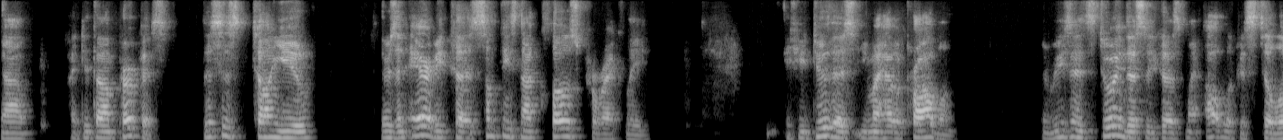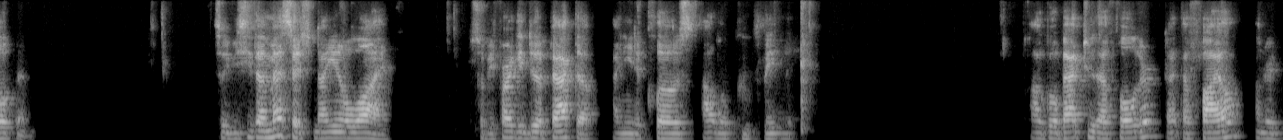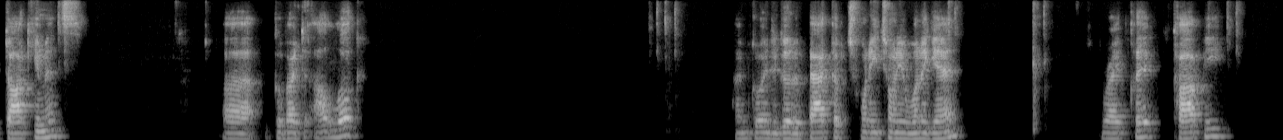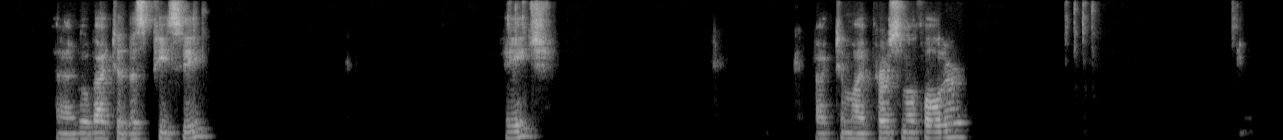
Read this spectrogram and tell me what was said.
Now, I did that on purpose. This is telling you there's an error because something's not closed correctly. If you do this, you might have a problem. The reason it's doing this is because my Outlook is still open. So if you see that message, now you know why. So before I can do a backup, I need to close Outlook completely. I'll go back to that folder, that, file under Documents. Uh, go back to Outlook. I'm going to go to Backup 2021 again. Right click, copy, and I go back to this PC. H. Back to my personal folder.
